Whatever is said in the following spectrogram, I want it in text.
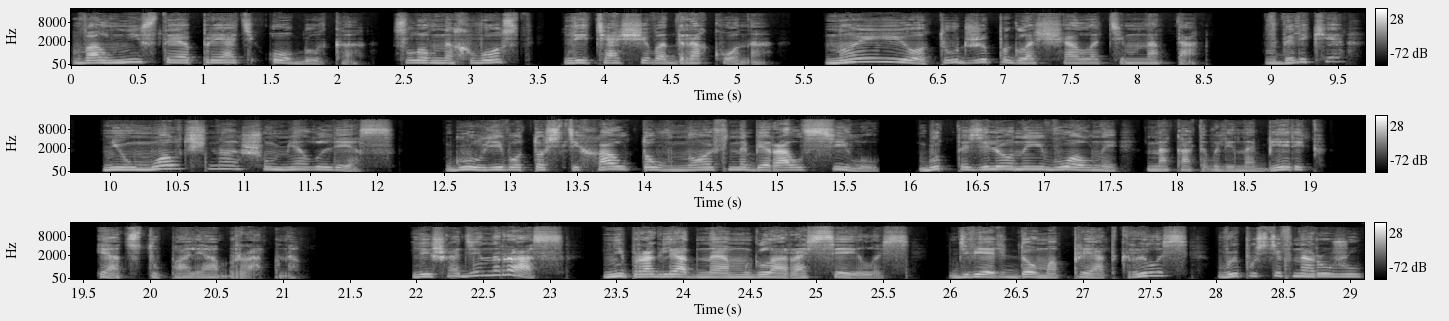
волнистая прядь облака, словно хвост летящего дракона, но ее тут же поглощала темнота. вдалеке неумолчно шумел лес. Гул его то стихал, то вновь набирал силу, будто зеленые волны накатывали на берег и отступали обратно. Лишь один раз непроглядная мгла рассеялась, дверь дома приоткрылась, выпустив наружу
